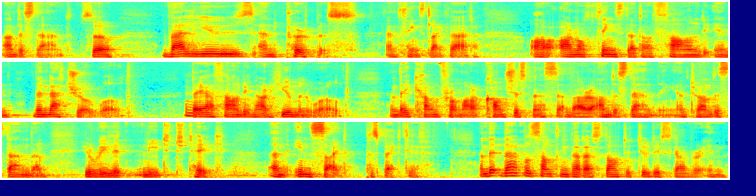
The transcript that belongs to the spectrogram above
understand. So, values and purpose and things like that are, are not things that are found in the natural world, mm. they are found in our human world and they come from our consciousness and our understanding. And to understand them, you really need to take an inside perspective. And that, that was something that I started to discover in,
